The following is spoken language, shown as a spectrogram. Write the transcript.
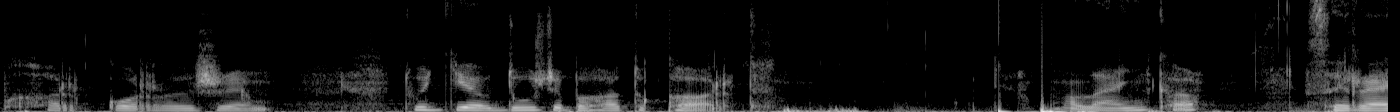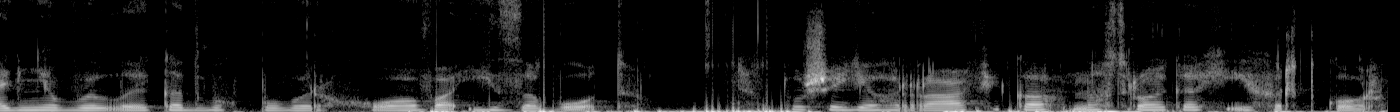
хардкор режим. Тут є дуже багато карт. Маленька, середня, велика, двохповерхова і завод. Тут ще є графіка в настройках і хардкор.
